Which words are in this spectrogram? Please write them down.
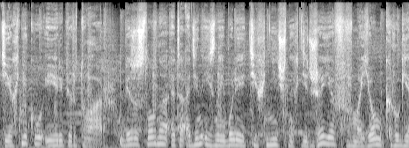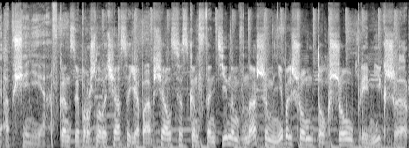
технику и репертуар. Безусловно, это один из наиболее техничных диджеев в моем круге общения. В конце прошлого часа я пообщался с Константином в нашем небольшом ток-шоу «Премьер Микшер.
